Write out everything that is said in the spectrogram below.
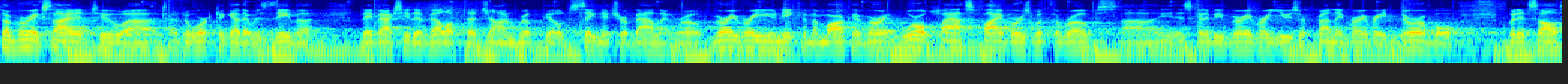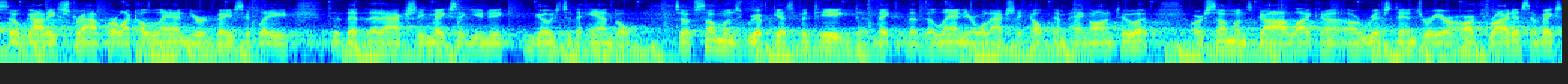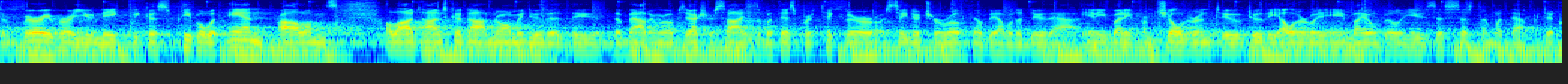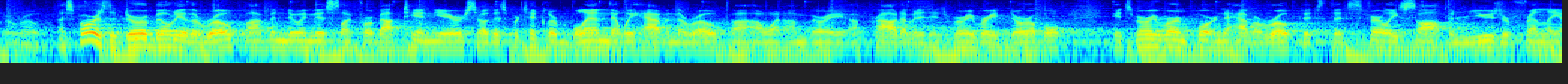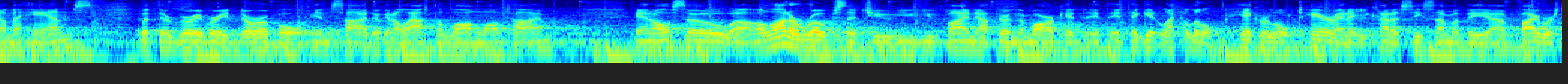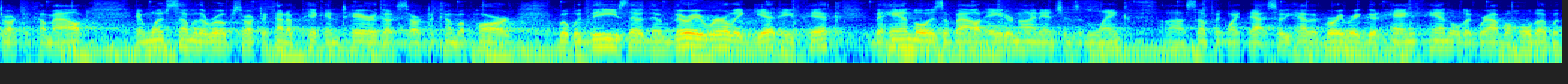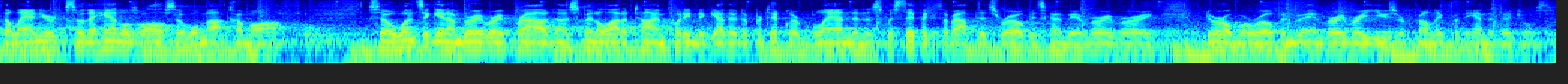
So I'm very excited to, uh, to, to work together with Ziva. They've actually developed a John Brookfield signature battling rope. Very, very unique in the market, very world-class fibers with the ropes. Uh, it's going to be very, very user-friendly, very, very durable, but it's also got a strap or like a lanyard basically that, that actually makes it unique and goes to the handle. So if someone's grip gets fatigued, they, the, the lanyard will actually help them hang on to it. Or someone's got like a, a wrist injury or arthritis, it makes it very, very unique because people with hand problems a lot of times could not normally do the, the, the battling ropes exercises. but this particular signature rope, they'll be able to do that. Anybody from children to, to the elderly, anybody will be able to use this system with that particular rope. As far as the durability of the rope, I've been doing this like for about 10 years. So this particular blend that we have in the rope, uh, I'm very uh, proud of it. It's very, very durable. It's very, very important to have a rope that's, that's fairly soft and user-friendly on the hands, but they're very, very durable inside. They're gonna last a long, long time and also uh, a lot of ropes that you, you, you, find out there in the market, if, if, they get like a little pick or a little tear in it, you kind of see some of the uh, fibers start to come out. And once some of the ropes start to kind of pick and tear, they'll start to come apart. But with these, they very rarely get a pick. The handle is about eight or nine inches in length, uh, something like that. So you have a very, very good hang handle to grab a hold of with the lanyard. So the handles also will not come off. So once again, I'm very, very proud. I spent a lot of time putting together the particular blend and the specifics about this rope. It's going to be a very, very durable rope and, and very, very user-friendly for the individuals.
